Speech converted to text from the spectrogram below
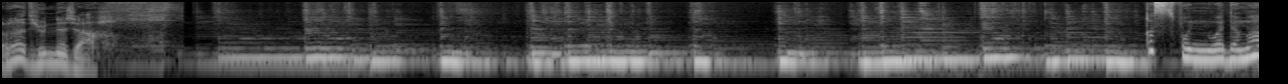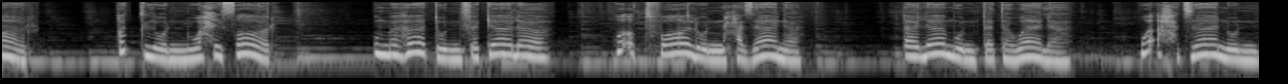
راديو النجاح. قصف ودمار قتل وحصار أمهات ثكالى وأطفال حزانه آلام تتوالى وأحزان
